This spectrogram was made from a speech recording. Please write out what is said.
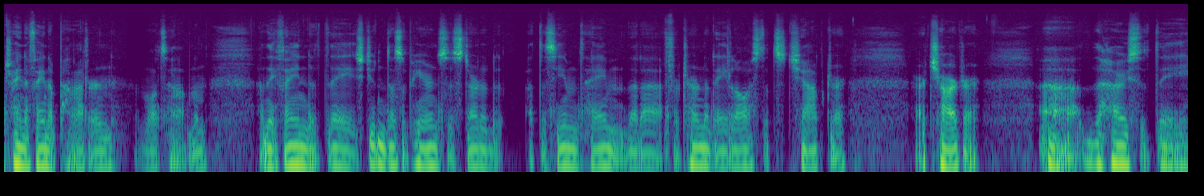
trying to find a pattern and what's happening, and they find that the student disappearances started at the same time that a fraternity lost its chapter or charter. Uh, the house that the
